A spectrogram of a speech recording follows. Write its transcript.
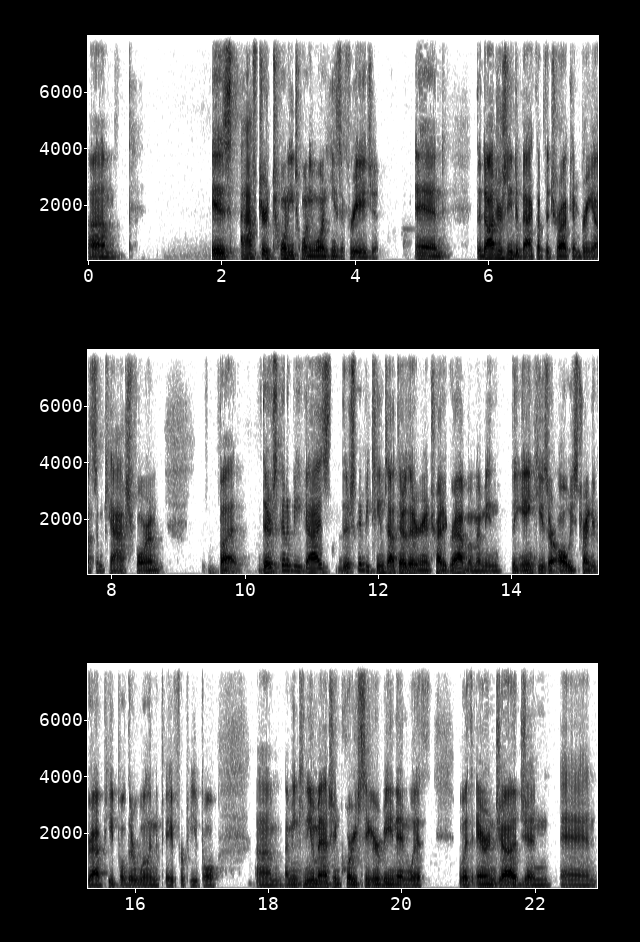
Um, is after 2021, he's a free agent. And the Dodgers need to back up the truck and bring out some cash for him. But there's going to be guys, there's going to be teams out there that are going to try to grab him. I mean, the Yankees are always trying to grab people, they're willing to pay for people. Um, I mean, can you imagine Corey Seager being in with with Aaron Judge and and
